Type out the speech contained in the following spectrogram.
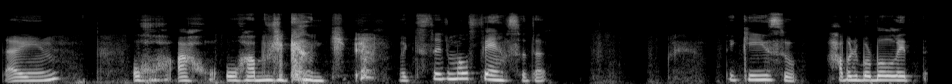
Tá indo. O, a, o rabo gigante. Vai que seja uma ofensa, tá? O que é isso? Rabo de borboleta.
